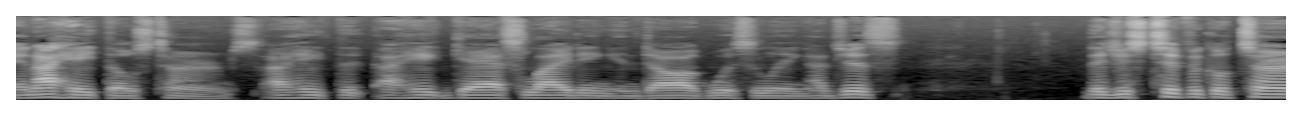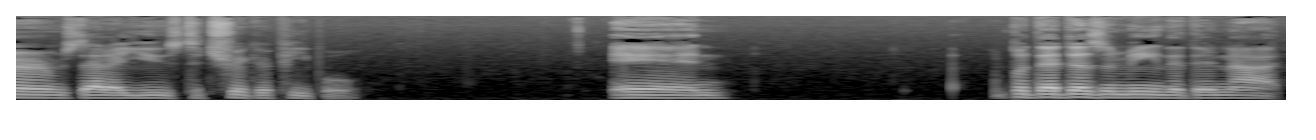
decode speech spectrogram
and I hate those terms. I hate the I hate gaslighting and dog whistling. I just they're just typical terms that are used to trigger people. And but that doesn't mean that they're not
